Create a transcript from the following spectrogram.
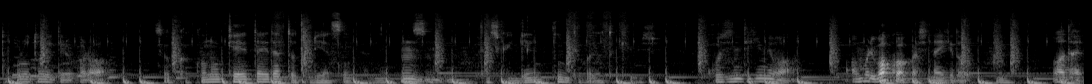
ところを取れてるから、そっかこの携帯だと取りやすいんだね、確かに現金とかだと厳しい個人的にはあんまりワクワクはしないけど、まだい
